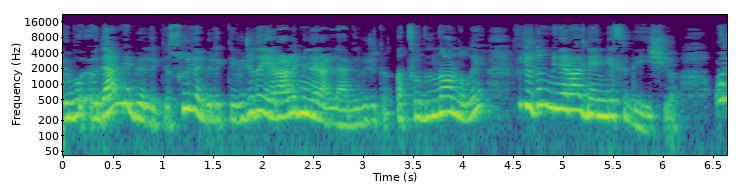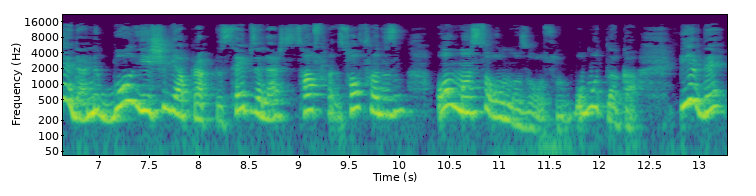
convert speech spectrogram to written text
ve bu ödemle birlikte suyla birlikte vücuda yararlı mineraller de vücuttan atıldığından dolayı vücudun mineral dengesi değişiyor. O nedenle bol yeşil yapraklı sebzeler safra, sofranızın olmazsa olmazı olsun. Bu mutlaka. Bir de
